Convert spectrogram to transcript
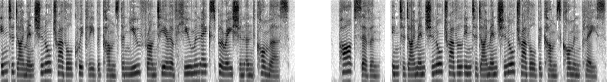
Interdimensional travel quickly becomes the new frontier of human exploration and commerce. Part 7 Interdimensional travel Interdimensional travel becomes commonplace.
